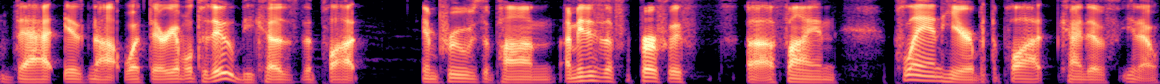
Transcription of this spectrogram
that is not what they're able to do because the plot improves upon. I mean, this is a perfectly uh, fine plan here, but the plot kind of, you know,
